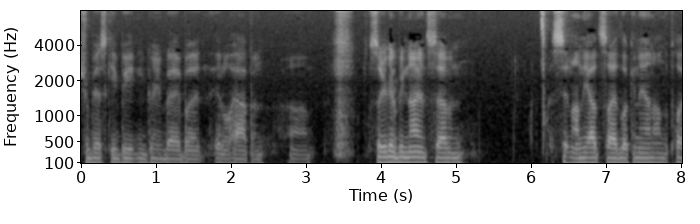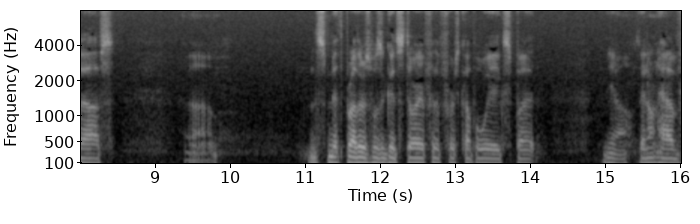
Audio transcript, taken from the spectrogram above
Trubisky beating Green Bay, but it'll happen. Um, so you're going to be nine and seven, sitting on the outside looking in on the playoffs. Um, the Smith brothers was a good story for the first couple weeks, but you know they don't have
